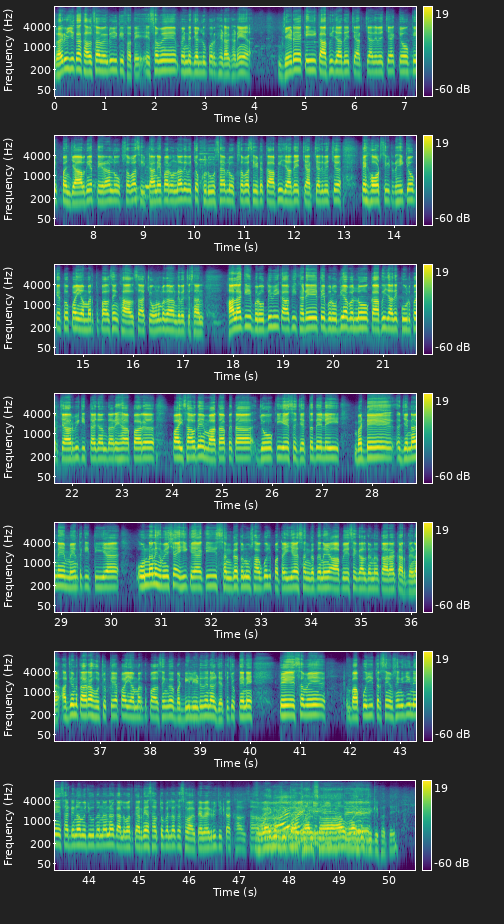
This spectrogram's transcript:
ਵਾਹਿਗੁਰੂ ਜੀ ਕਾ ਖਾਲਸਾ, ਵਾਹਿਗੁਰੂ ਜੀ ਕੀ ਫਤਿਹ। ਇਸ ਸਮੇਂ ਪਿੰਡ ਜੱਲੂਪੁਰ ਖੇੜਾ ਖੜੇ ਆ। ਜਿਹੜੇ ਕਿ ਕਾਫੀ ਜ਼ਿਆਦਾ ਚਰਚਾ ਦੇ ਵਿੱਚ ਹੈ, ਕਿਉਂਕਿ ਪੰਜਾਬ ਦੀਆਂ 13 ਲੋਕ ਸਭਾ ਸੀਟਾਂ ਨੇ, ਪਰ ਉਹਨਾਂ ਦੇ ਵਿੱਚੋਂ ਖਡੂਰ ਸਾਹਿਬ ਲੋਕ ਸਭਾ ਸੀਟ ਕਾਫੀ ਜ਼ਿਆਦਾ ਚਰਚਾ ਦੇ ਵਿੱਚ ਤੇ ਹੌਟ ਸੀਟ ਰਹੀ, ਕਿਉਂਕਿ ਇੱਥੋਂ ਭਾਈ ਅਮਰਤਪਾਲ ਸਿੰਘ ਖਾਲਸਾ ਚੋਣ ਮੈਦਾਨ ਦੇ ਵਿੱਚ ਸਨ। ਹਾਲਾਂਕਿ ਵਿਰੋਧੀ ਵੀ ਕਾਫੀ ਖੜੇ ਤੇ ਵਿਰੋਧੀਆਂ ਵੱਲੋਂ ਕਾਫੀ ਜ਼ਿਆਦਾ ਕੂੜ ਪ੍ਰਚਾਰ ਵੀ ਕੀਤਾ ਜਾਂਦਾ ਰਿਹਾ, ਪਰ ਭਾਈ ਸਾਹਿਬ ਦੇ ਮਾਤਾ ਪਿਤਾ ਜੋ ਕਿ ਇਸ ਜਿੱਤ ਦੇ ਲਈ ਵੱਡੇ ਜਿਨ੍ਹਾਂ ਨੇ ਮਿਹਨਤ ਕੀਤੀ ਹੈ ਉਹਨਾਂ ਨੇ ਹਮੇਸ਼ਾ ਇਹੀ ਕਿਹਾ ਕਿ ਸੰਗਤ ਨੂੰ ਸਭ ਕੁਝ ਪਤਾ ਹੀ ਹੈ ਸੰਗਤ ਨੇ ਆਪ ਇਸੇ ਗੱਲ ਦਾ ਨਤਾਰਾ ਕਰ ਦੇਣਾ। ਅੱਜ ਨਤਾਰਾ ਹੋ ਚੁੱਕਿਆ ਭਾਈ ਅਮਰਤਪਾਲ ਸਿੰਘ ਵੱਡੀ ਲੀਡ ਦੇ ਨਾਲ ਜਿੱਤ ਚੁੱਕੇ ਨੇ ਤੇ ਇਸ ਸਮੇਂ ਬਾਪੂ ਜੀ ਤਰਸੇਮ ਸਿੰਘ ਜੀ ਨੇ ਸਾਡੇ ਨਾਲ ਮੌਜੂਦ ਉਹਨਾਂ ਨਾਲ ਗੱਲਬਾਤ ਕਰਦੇ ਹਾਂ। ਸਭ ਤੋਂ ਪਹਿਲਾਂ ਤਾਂ ਸਵਾਗਤ ਹੈ ਵਾਹਿਗੁਰੂ ਜੀ ਕਾ ਖਾਲਸਾ। ਵਾਹਿਗੁਰੂ ਜੀ ਕਾ ਖਾਲਸਾ ਵਾਹਿਗੁਰੂ ਜੀ ਕੀ ਫਤਿਹ।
